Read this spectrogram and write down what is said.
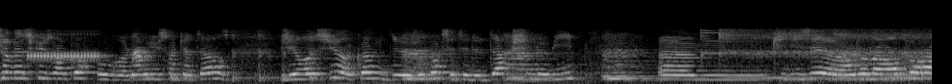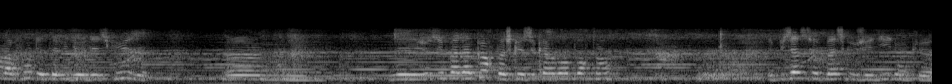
Je m'excuse encore pour l'Ori 114. J'ai reçu un com de, je crois que c'était de Dark Shinobi, euh, qui disait euh, on en a encore rien à foutre de ta vidéo d'excuses. Euh, mais je suis pas d'accord parce que c'est quand même important. Et puis ça fait pas ce que j'ai dit donc euh,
